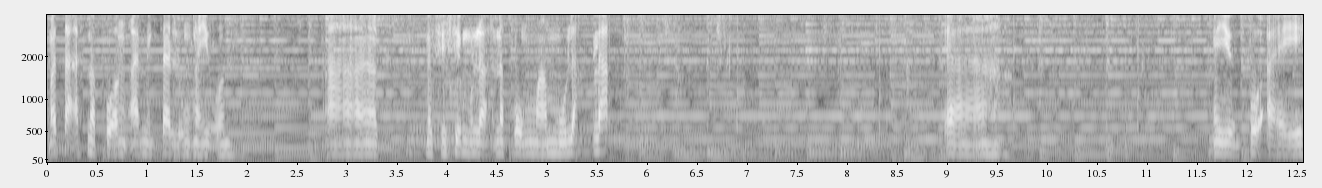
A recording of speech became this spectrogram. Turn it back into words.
Mataas na po ang aming talong ngayon. Ah, nagsisimula na pong mamulaklak. Kaya, ngayon po ay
